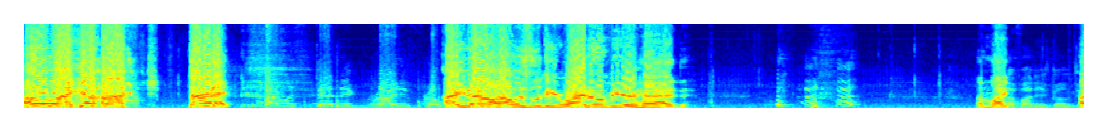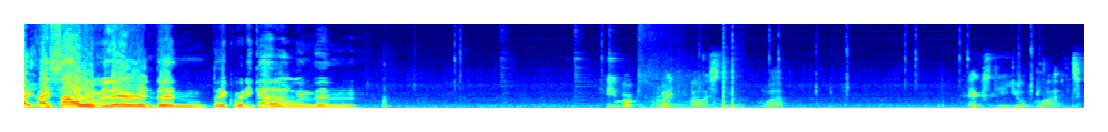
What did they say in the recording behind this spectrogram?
Oh I know. I was looking right over your head. I'm like, thought he was going to I, I saw it over there, and then like, where'd he go? And then He walked right past you. Wow. XD, you're blind.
